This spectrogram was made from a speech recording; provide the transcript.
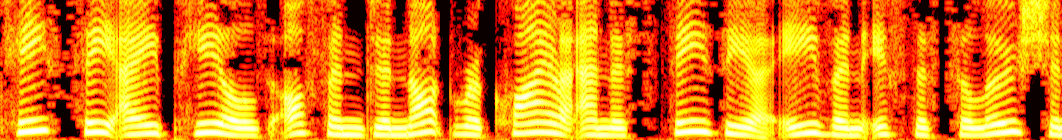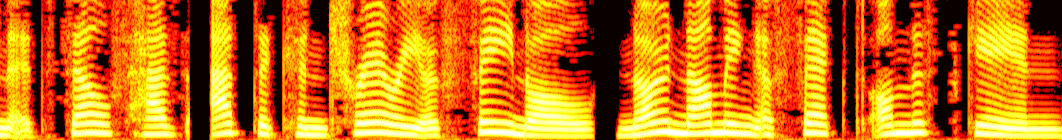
TCA peels often do not require anesthesia even if the solution itself has, at the contrary of phenol, no numbing effect on the skin.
